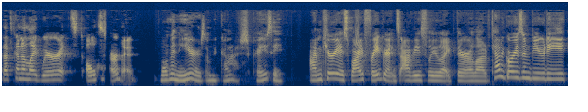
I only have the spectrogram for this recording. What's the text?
that's kind of like where it all started. 11 years. Oh my gosh, crazy. I'm curious why fragrance? Obviously, like there are a lot of categories in beauty.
